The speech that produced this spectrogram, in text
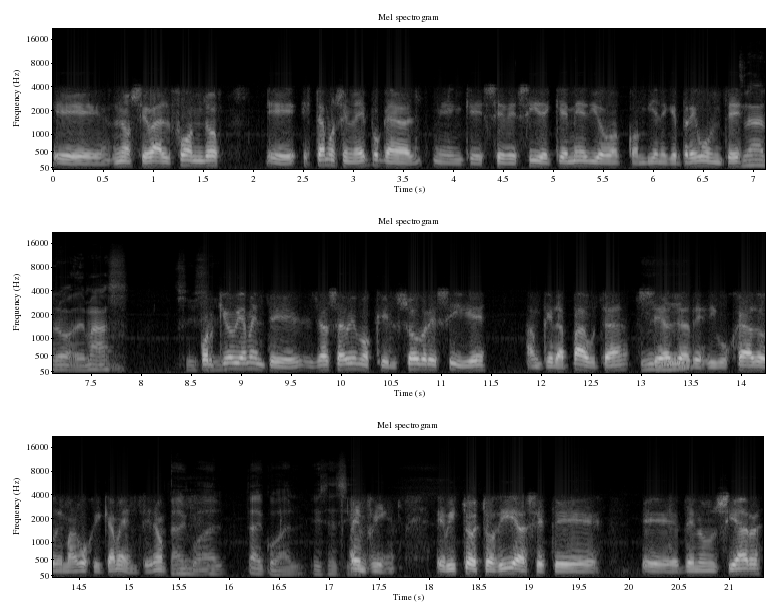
Eh, no se va al fondo, eh, estamos en la época en que se decide qué medio conviene que pregunte. Claro, además porque obviamente ya sabemos que el sobre sigue, aunque la pauta se haya desdibujado demagógicamente, ¿no? Tal cual, tal cual, es así. En fin, he visto estos días este, eh, denunciar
